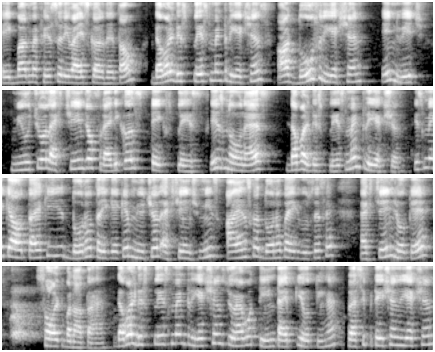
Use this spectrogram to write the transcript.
एक बार मैं फिर से रिवाइज कर देता हूँ। Double displacement reactions are those reaction in which mutual exchange of radicals takes place is known as double displacement reaction इसमें क्या होता है कि ये दोनों तरीके के म्यूचुअल एक्सचेंज मींस आयंस का दोनों का एक दूसरे से एक्सचेंज होके सॉल्ट बनाता है। डबल डिस्प्लेसमेंट रिएक्शंस जो है वो तीन टाइप की होती हैं। Precipitation reaction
